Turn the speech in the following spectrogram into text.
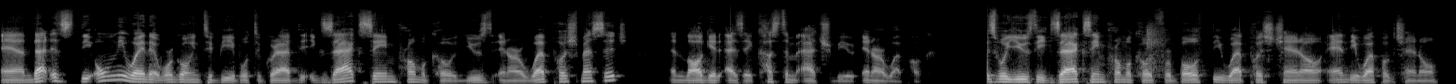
And that is the only way that we're going to be able to grab the exact same promo code used in our web push message and log it as a custom attribute in our webhook. This will use the exact same promo code for both the web push channel and the webhook channel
